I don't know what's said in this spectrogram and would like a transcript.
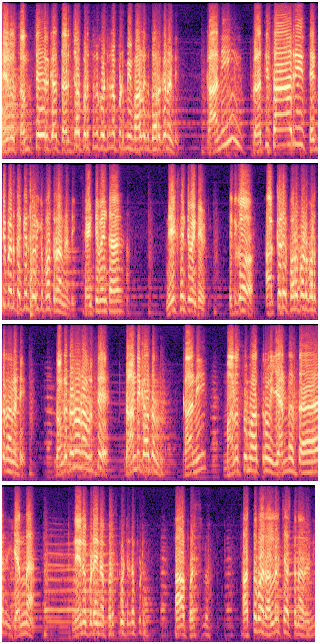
నేను సంసేర్గా దర్జా పరిస్థితులు కొట్టినప్పుడు మీ వాళ్ళకి దొరకనండి. కానీ ప్రతిసారి సెంటిమెంట్ దగ్గర దొరికిపోతున్నానండి. సెంటిమెంటా నీకు సెంటిమెంట్ ఏమిటి? ఇదిగో అక్కడే పొరపాటు పడుతున్నానండి. దొంగతనం నా వృత్తే దాన్ని కాదను. కానీ మనసు మాత్రం ఎన్న సార్ ఎన్న. నేను ఎప్పుడైనా పర్సు కొట్టినప్పుడు ఆ పర్సులో అత్తవారు అల్లరి చేస్తున్నారని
